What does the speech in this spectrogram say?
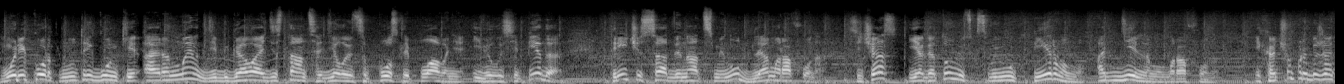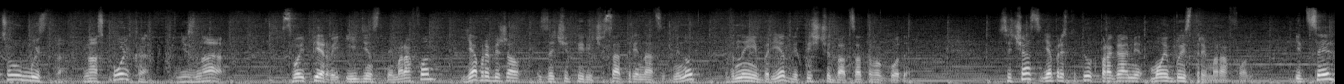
Мой рекорд внутри гонки Ironman, где беговая дистанция делается после плавания и велосипеда, 3 часа 12 минут для марафона. Сейчас я готовлюсь к своему первому отдельному марафону. И хочу пробежать его быстро. Насколько? Не знаю. Свой первый и единственный марафон я пробежал за 4 часа 13 минут в ноябре 2020 года. Сейчас я приступил к программе «Мой быстрый марафон». И цель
